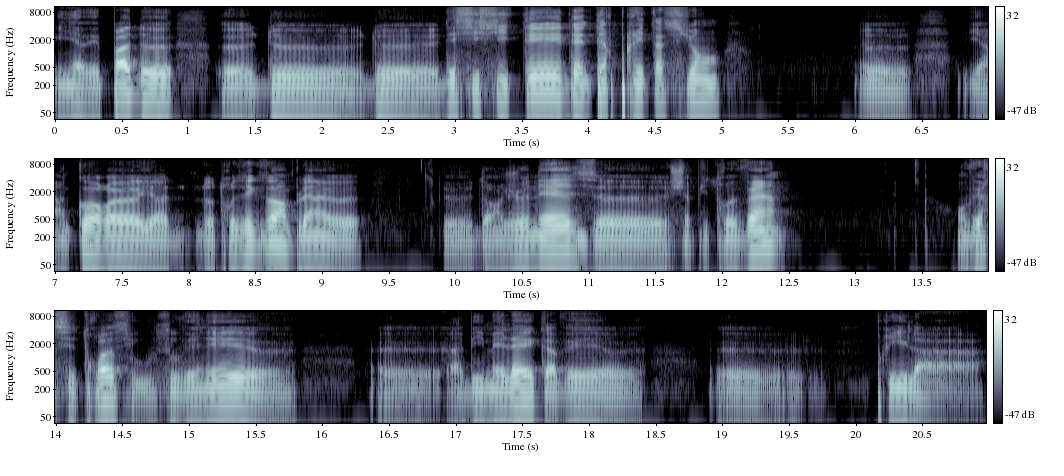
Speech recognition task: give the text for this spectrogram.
Il n'y avait pas de, euh, de, nécessité d'interprétation. Euh, il y a encore euh, d'autres exemples. Hein, dans Genèse, chapitre 20, au verset 3, si vous vous souvenez, Abimelech avait pris la,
